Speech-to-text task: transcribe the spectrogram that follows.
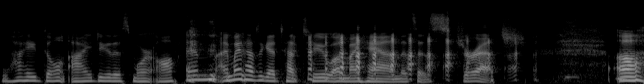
why don't I do this more often? I might have to get a tattoo on my hand that says stretch. Uh,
